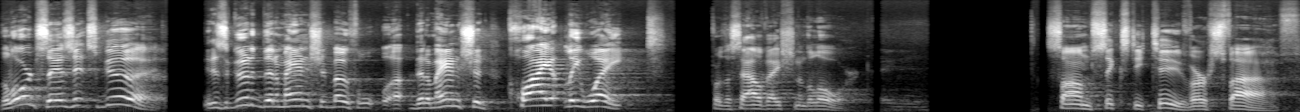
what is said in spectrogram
The Lord says it's good. It is good that a man should both uh, that a man should quietly wait for the salvation of the Lord. Psalm 62 verse 5.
